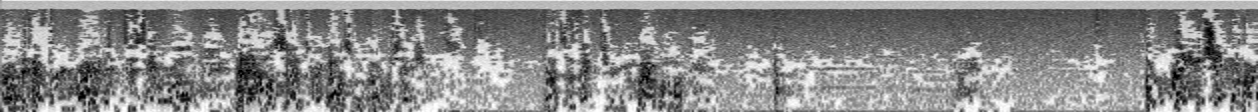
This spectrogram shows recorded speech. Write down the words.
wrote every ride at Disney World, and I also had three gospel conversations. That's a victory you might want. Right? Arranging our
